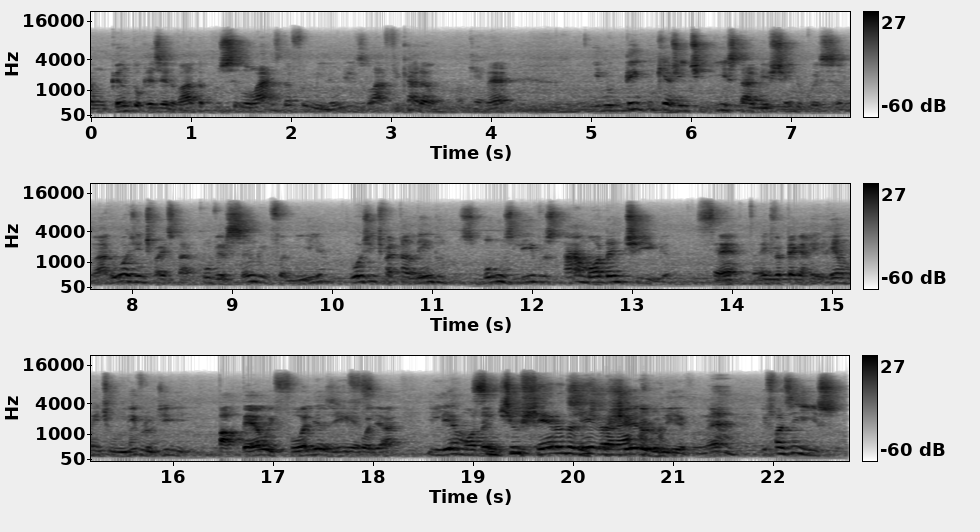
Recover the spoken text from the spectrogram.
é um canto reservado para os celulares da família, onde eles lá ficarão. Okay. Né? E no tempo que a gente ia estar mexendo com esse celular, ou a gente vai estar conversando em família, ou a gente vai estar lendo os bons livros à moda antiga. Né? A gente vai pegar realmente um livro de papel e folhas e Isso. folhar e ler a moda Sentir antiga. o cheiro do Sentir livro, o né? cheiro do livro, né? E fazer isso.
